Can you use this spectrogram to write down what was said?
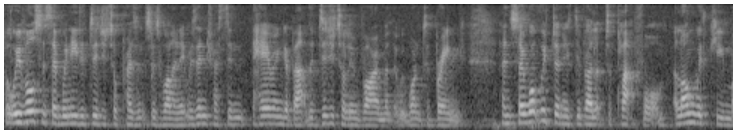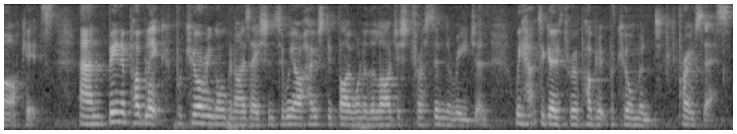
But we've also said we need a digital presence as well, and it was interesting hearing about the digital environment that we want to bring. And so what we've done is developed a platform along with Qmarkets. And being a public procuring organisation, so we are hosted by one of the largest trusts in the region, we had to go through a public procurement process.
